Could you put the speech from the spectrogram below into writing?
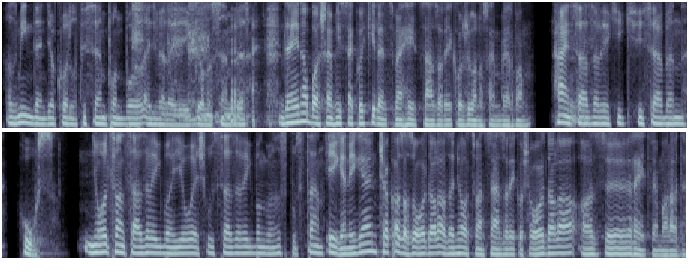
az minden gyakorlati szempontból egy velejéig gonosz ember. De én abban sem hiszek, hogy 97%-os gonosz ember van. Hány százalékig hiszel benne? 20. 80 százalékban jó és 20 százalékban gonosz pusztán? Igen, igen, csak az az oldala, az a 80%-os oldala, az rejtve marad.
